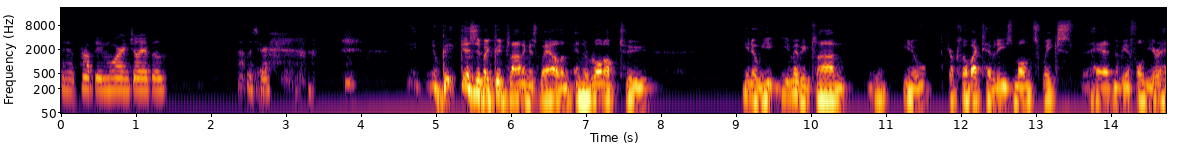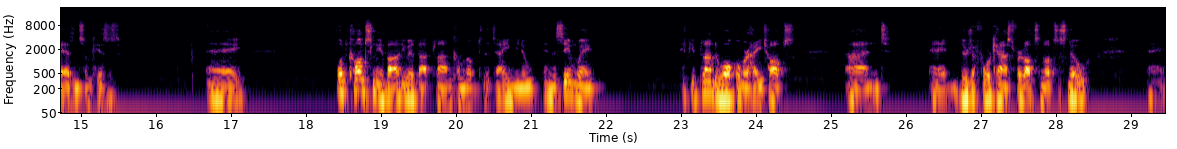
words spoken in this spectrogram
you know, probably more enjoyable atmosphere. Yeah. you know, this is about good planning as well, and in the run up to, you know, you, you maybe plan, you know, your club activities months, weeks ahead, maybe a full year ahead in some cases. Uh, but constantly evaluate that plan coming up to the time. You know, in the same way, if you plan to walk over high tops, and uh, there's a forecast for lots and lots of snow, uh,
